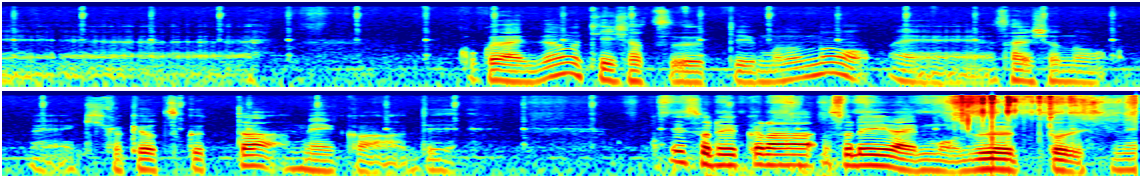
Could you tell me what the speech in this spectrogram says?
えー、国内での T シャツっていうものの、え最初の、えきっかけを作ったメーカーででそれからそれ以来もうずっとですね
